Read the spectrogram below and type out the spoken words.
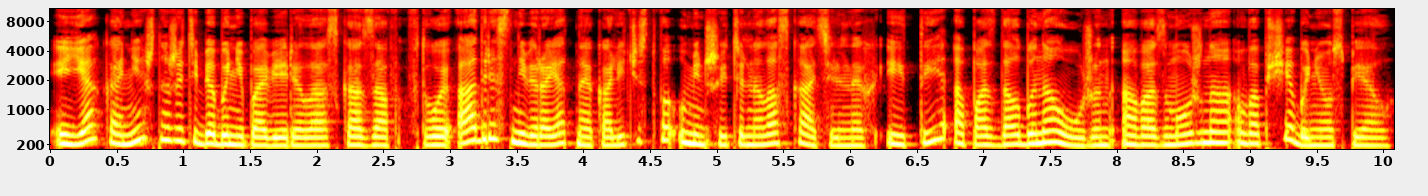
И я, конечно же, тебе бы не поверила, сказав в твой адрес невероятное количество уменьшительно-ласкательных, и ты опоздал бы на ужин, а, возможно, вообще бы не успел.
